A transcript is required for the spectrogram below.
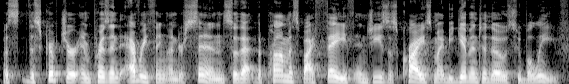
But the scripture imprisoned everything under sin so that the promise by faith in Jesus Christ might be given to those who believe.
